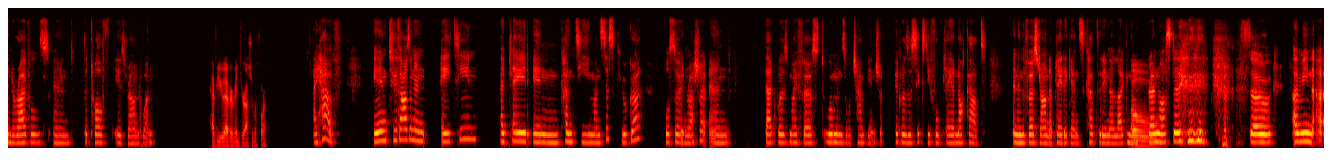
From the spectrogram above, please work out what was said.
and arrivals, and the 12th is round one. Have you ever been to Russia before? I have. In 2018, I played in Khanty Mansiysk also in Russia, and that was my first women's world championship. It was a 64 player knockout. And in the first round, I played against Kateryna Lagno, oh. Grandmaster. so I mean, uh,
